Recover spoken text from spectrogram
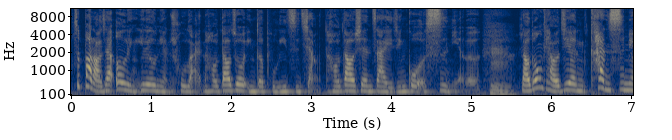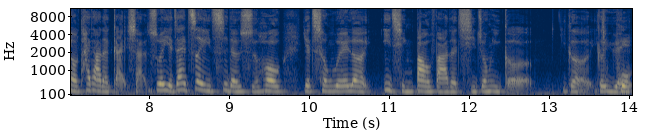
这报道在二零一六年出来，然后到最后赢得普利兹奖，然后到现在已经过了四年了。嗯，劳动条件看似没有太大的改善，所以也在这一次的时候，也成为了疫情爆发的其中一个一个一个原因，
